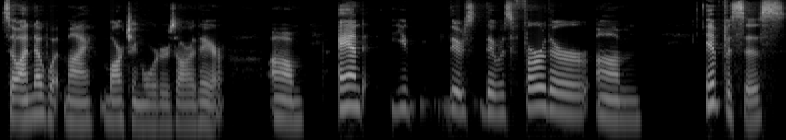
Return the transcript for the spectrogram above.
So I know what my marching orders are there. Um, and you, there's there was further um, emphasis,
